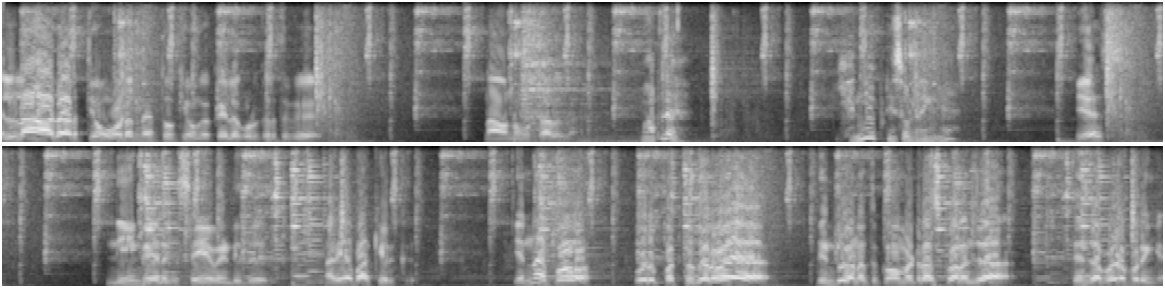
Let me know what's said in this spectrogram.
எல்லா ஆதாரத்தையும் உடனே தூக்கி உங்க கையில கொடுக்கறதுக்கு நான் ஒன்றும் முட்டாள் மாப்பிள்ள என்ன இப்படி சொல்றீங்க? எஸ் நீங்க எனக்கு செய்ய வேண்டியது நிறைய பாக்கி இருக்கு. என்ன இப்போ? ஒரு பத்து தடவை திண்டிவனத்துக்கும் மெட்ராஸ்க்கும் அலைஞ்சா தெரிஞ்சா போயிட போறீங்க.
